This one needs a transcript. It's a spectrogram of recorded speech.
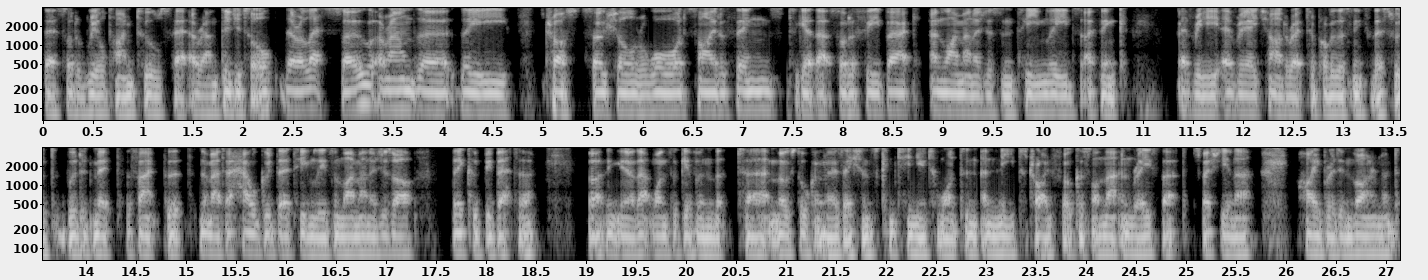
their sort of real-time tool set around digital. There are less so around the the trust, social reward side of things to get that sort of feedback. And line managers and team leads, I think every every HR director probably listening to this would would admit the fact that no matter how good their team leads and line managers are, they could be better. But I think you know that one's a given that uh, most organisations continue to want and, and need to try and focus on that and raise that, especially in a hybrid environment.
